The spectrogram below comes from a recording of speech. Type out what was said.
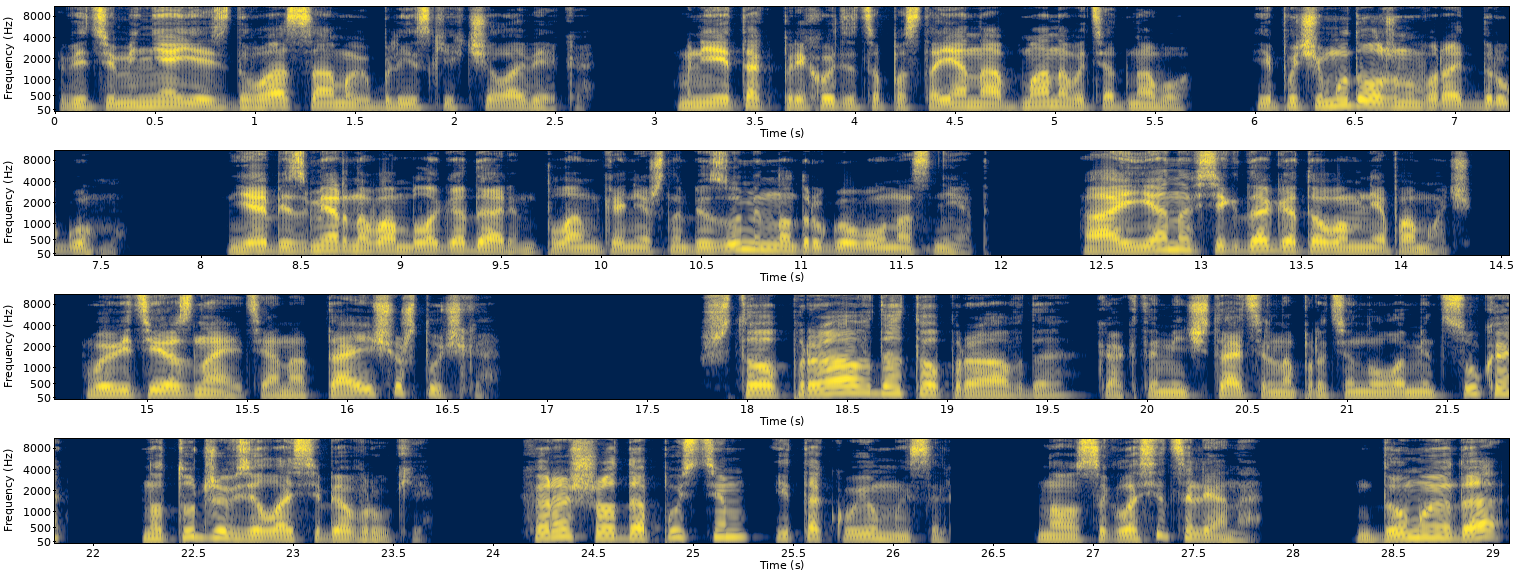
Ведь у меня есть два самых близких человека. Мне и так приходится постоянно обманывать одного. И почему должен врать другому? Я безмерно вам благодарен. План, конечно, безумен, но другого у нас нет. А Яна всегда готова мне помочь. Вы ведь ее знаете, она та еще штучка. Что правда, то правда, как-то мечтательно протянула Мицука, но тут же взяла себя в руки. Хорошо, допустим и такую мысль. Но согласится ли она? Думаю, да,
